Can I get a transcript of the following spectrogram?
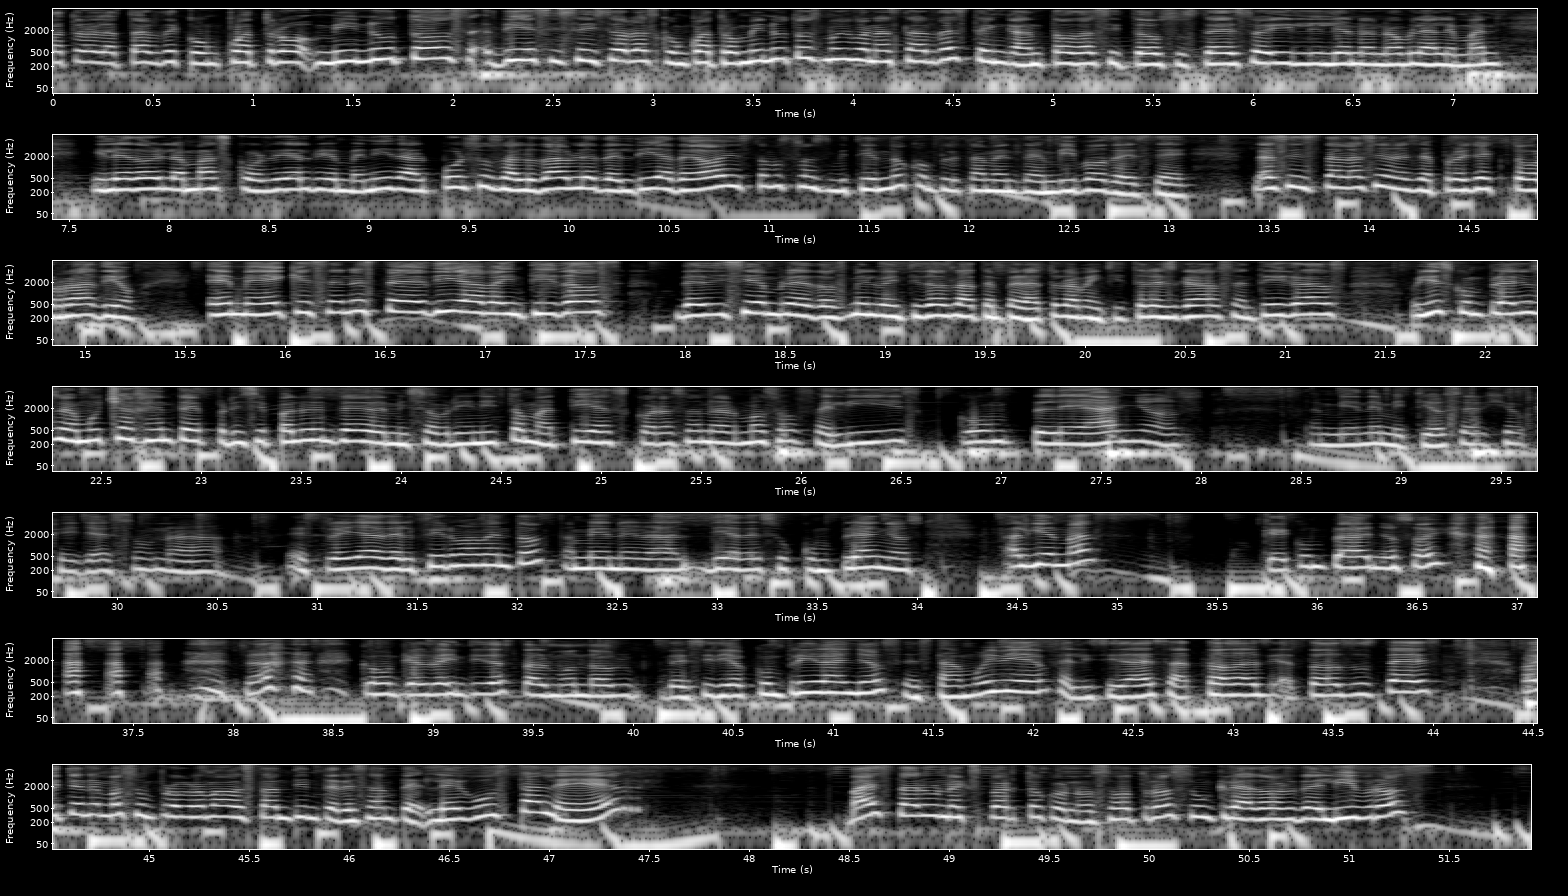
4 de la tarde con 4 minutos, 16 horas con 4 minutos. Muy buenas tardes, tengan todas y todos ustedes. Soy Liliana Noble Alemán y le doy la más cordial bienvenida al Pulso Saludable del día de hoy. Estamos transmitiendo completamente en vivo desde las instalaciones de Proyecto Radio MX en este día 22 de diciembre de 2022, la temperatura 23 grados centígrados. Hoy es cumpleaños de mucha gente, principalmente de mi sobrinito Matías, corazón hermoso, feliz cumpleaños también de mi tío Sergio, que ya es una estrella del firmamento, también era el día de su cumpleaños. ¿Alguien más? ¿Qué cumpleaños hoy? Como que el 22 todo el mundo decidió cumplir años, está muy bien, felicidades a todas y a todos ustedes. Hoy tenemos un programa bastante interesante. ¿Le gusta leer? Va a estar un experto con nosotros, un creador de libros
